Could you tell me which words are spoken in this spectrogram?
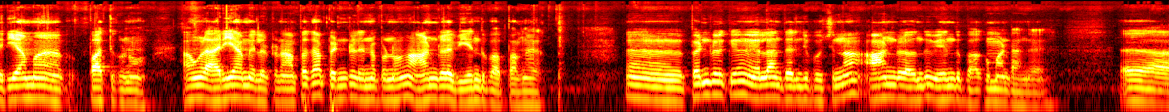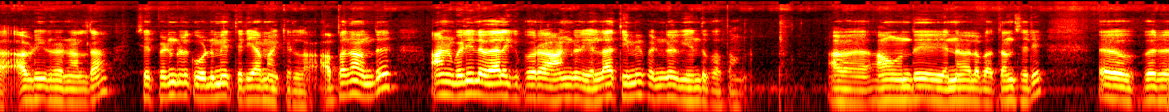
தெரியாமல் பார்த்துக்கணும். அவங்கள அறியாமல் இருக்கணும். அப்போ தான் பெண்கள் என்ன பண்ணுவாங்க? ஆண்களை வியந்து பார்ப்பாங்க. பெண்களுக்கும் எல்லாம் தெரிஞ்சு போச்சுன்னா ஆண்களை வந்து வியந்து பார்க்க மாட்டாங்க. அப்படிங்கிறனால தான் சரி பெண்களுக்கு ஒன்றுமே தெரியாமல் ஆக்கிடலாம். அப்போ தான் வந்து ஆண் வெளியில் வேலைக்கு போகிற ஆண்கள் எல்லாத்தையுமே பெண்கள் வியந்து பார்ப்பாங்க. அவன் வந்து என்ன வேலை பார்த்தாலும் சரி பெரு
